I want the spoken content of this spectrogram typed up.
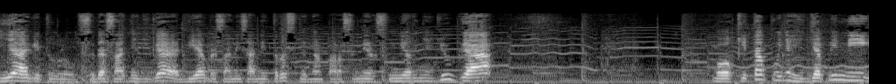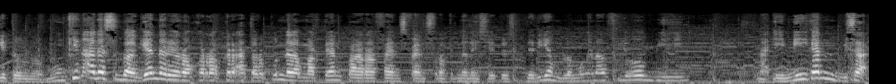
Iya gitu loh sudah saatnya juga dia bersani-sani terus dengan para senior seniornya juga. Bahwa kita punya hijab ini gitu loh. Mungkin ada sebagian dari rocker-rocker ataupun dalam artian para fans-fans rock Indonesia itu sendiri yang belum mengenal VOB nah ini kan bisa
